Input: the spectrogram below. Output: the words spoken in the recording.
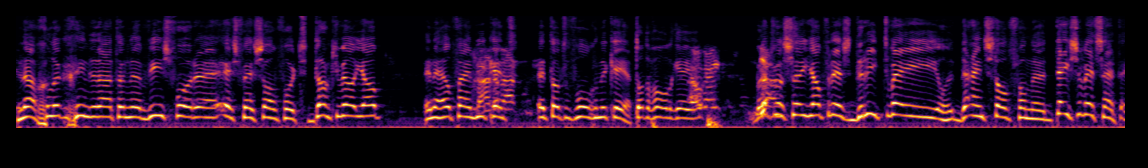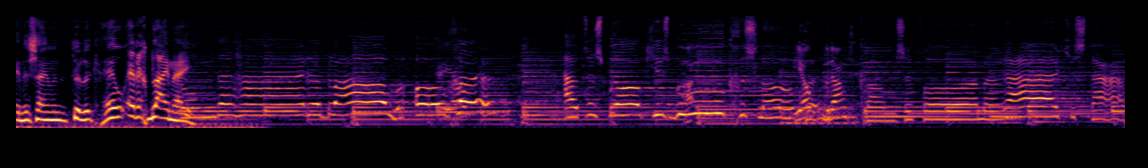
Nou, gelukkig inderdaad een uh, winst voor uh, SV Zandvoort. Dankjewel Joop. En een heel fijn weekend. En tot de volgende keer. Tot de volgende keer, Joop. Okay. Dat was uh, Jan Fres 3-2, de eindstand van uh, deze wedstrijd. En daar zijn we natuurlijk heel erg blij mee. Onder hare blauwe ogen, uit een sprookjesboek geslopen. Joop, bedankt. kwam ze voor mijn ruitje staan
